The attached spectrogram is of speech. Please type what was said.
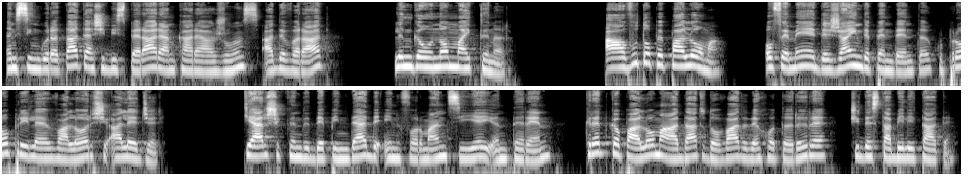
În singurătatea și disperarea în care a ajuns, adevărat, lângă un om mai tânăr. A avut-o pe Paloma, o femeie deja independentă, cu propriile valori și alegeri. Chiar și când depindea de informanții ei în teren, cred că Paloma a dat dovadă de hotărâre și de stabilitate.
